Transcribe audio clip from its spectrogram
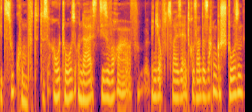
die Zukunft des Autos. Und da ist diese Woche, bin ich auf zwei sehr interessante Sachen gestoßen,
